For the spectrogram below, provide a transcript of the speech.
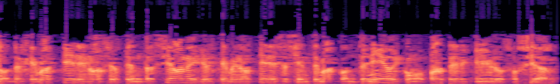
donde el que más tiene no hace ostentaciones y el que menos tiene se siente más contenido y como parte del equilibrio social.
